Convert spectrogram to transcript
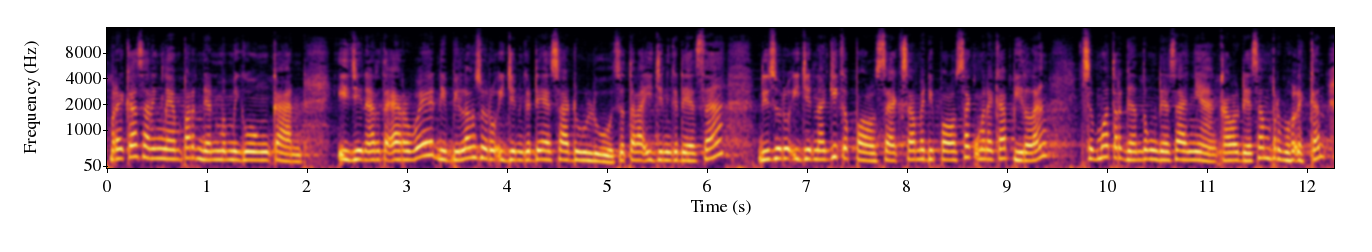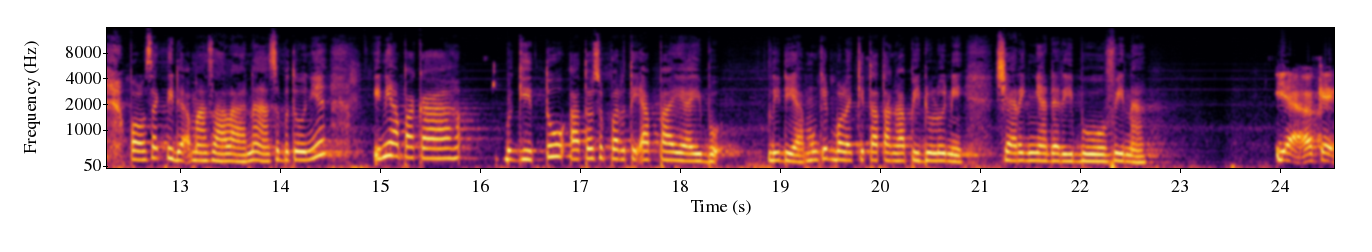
Mereka saling lempar dan membingungkan. Izin RT RW dibilang suruh izin ke desa dulu. Setelah izin ke desa, disuruh izin lagi ke polsek. Sampai di polsek mereka bilang semua tergantung desanya. Kalau desa memperbolehkan, polsek tidak masalah. Nah, sebetulnya ini apakah begitu atau seperti apa ya Ibu? Lydia, mungkin boleh kita tanggapi dulu nih sharingnya dari Bu Vina. Ya, oke. Okay.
